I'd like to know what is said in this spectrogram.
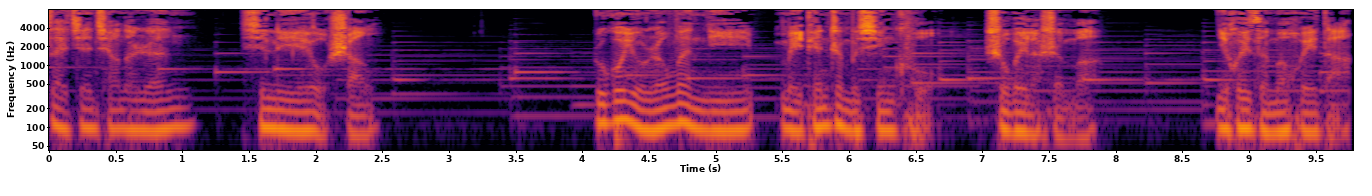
再坚强的人，心里也有伤。如果有人问你每天这么辛苦是为了什么，你会怎么回答？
